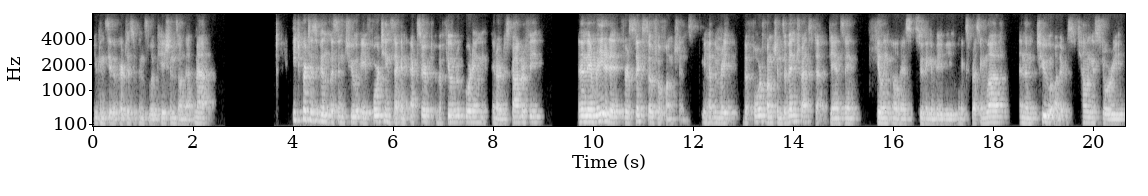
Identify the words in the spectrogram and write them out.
You can see the participants' locations on that map. each participant listened to a 14 second excerpt of a field recording in our discography, and then they rated it for six social functions. We had them rate the four functions of interest, uh, dancing, healing illness, soothing a baby, and expressing love, and then two others, telling a story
